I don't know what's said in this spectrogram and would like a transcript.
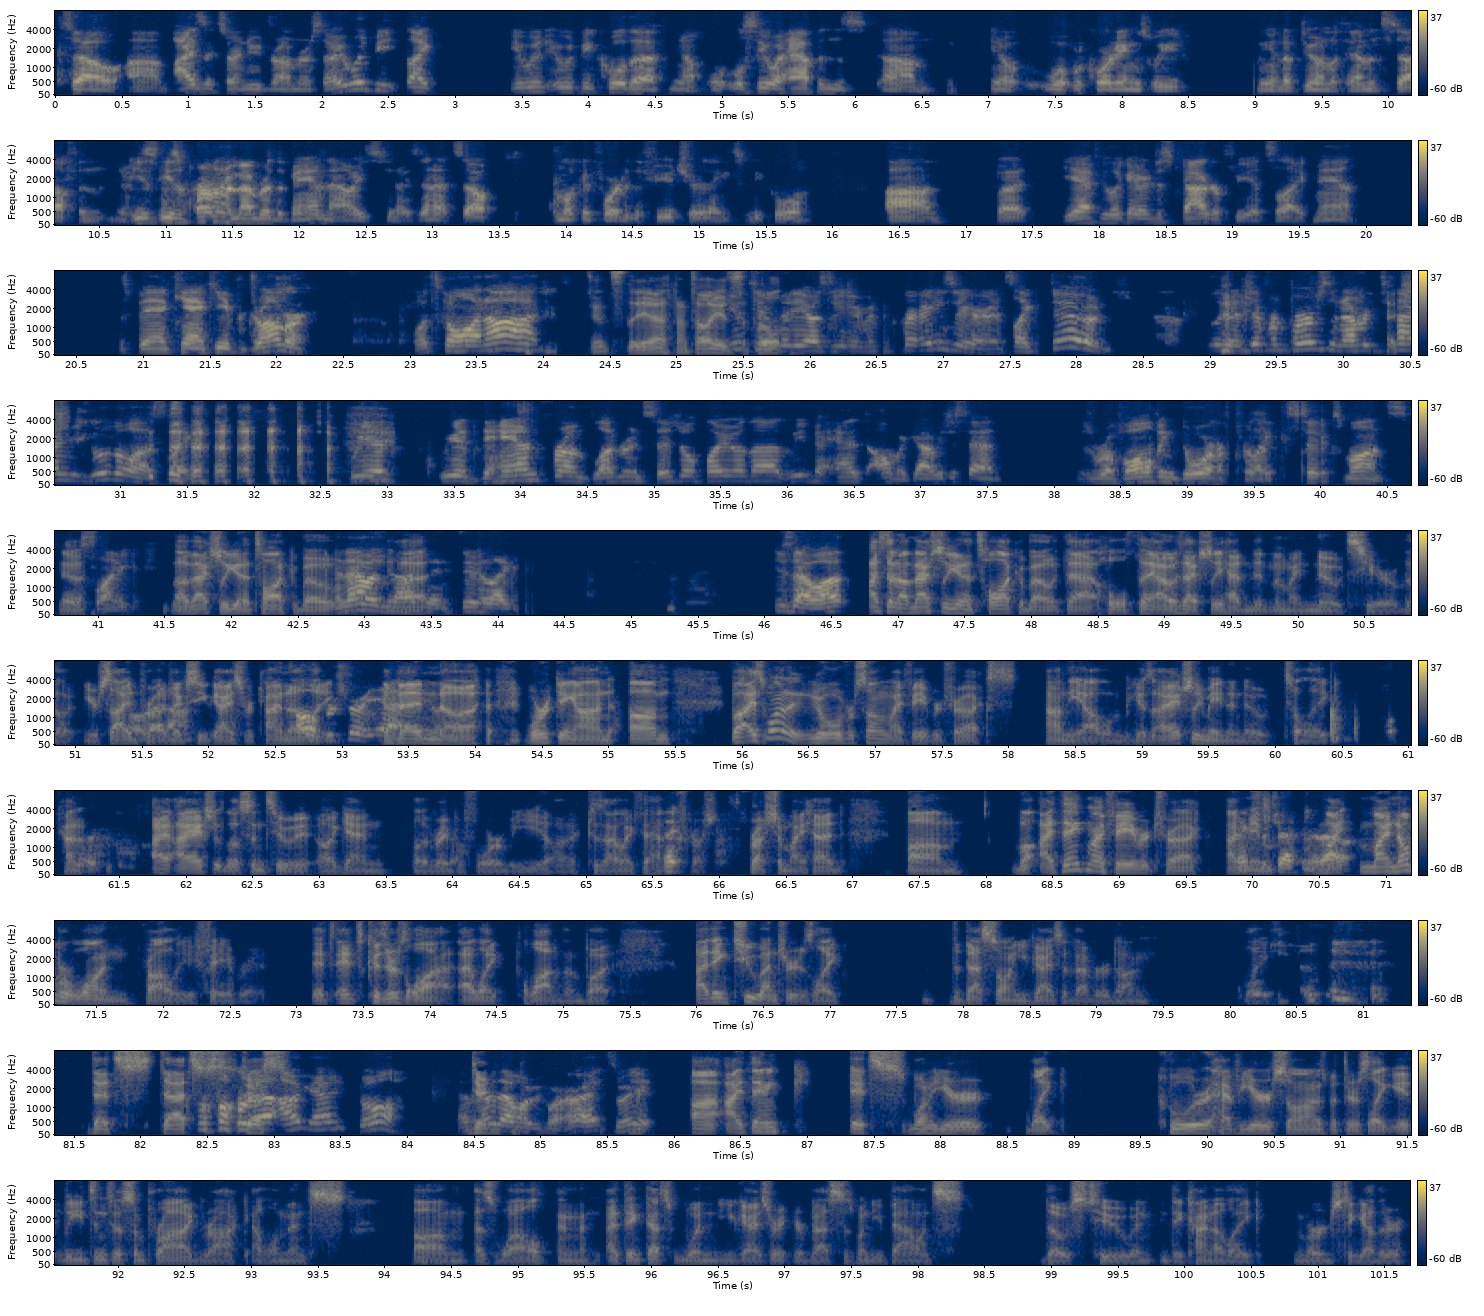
So um, Isaac's our new drummer. So it would be like it would it would be cool to you know we'll, we'll see what happens. Um, you know what recordings we we end up doing with him and stuff. And you know, he's he's a permanent member of the band now. He's you know he's in it. So I'm looking forward to the future. I think it's gonna be cool. Um, but yeah, if you look at our discography, it's like man, this band can't keep a drummer. What's going on? It's the yeah, I'll tell you, it's the YouTube pearl. videos are even crazier. It's like, dude, like a different person every time you Google us. Like we had we had Dan from Blood Rune Sigil play with us. We've had oh my god, we just had this revolving door for like six months. Yeah. Just like I'm actually going to talk about. and that was nothing, dude. Like you said what? I said I'm actually going to talk about that whole thing. I was actually having it in my notes here about your side Oh, projects. on. you guys were kind of Oh, like sure, yeah. been uh, working on. Um, but I just want to go over some of my favorite tracks on the album because I actually made a note to like kind of. Sure. I, I actually listened to it again uh, right before we uh because I like to have it fresh fresh in my head. Um, but I think my favorite track. I mean, for checking it my my number one probably favorite. It's it's because there's a lot. I like a lot of them, but I think Two Enter is like the best song you guys have ever done. Like that's that's Oh, just okay, cool. I've Did- heard that one before. All right, sweet. uh, I think it's one of your like cooler, heavier songs, but there's like it leads into some prog rock elements um as well. And I think that's when you guys are at your best is when you balance those two and they kind of like merge together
